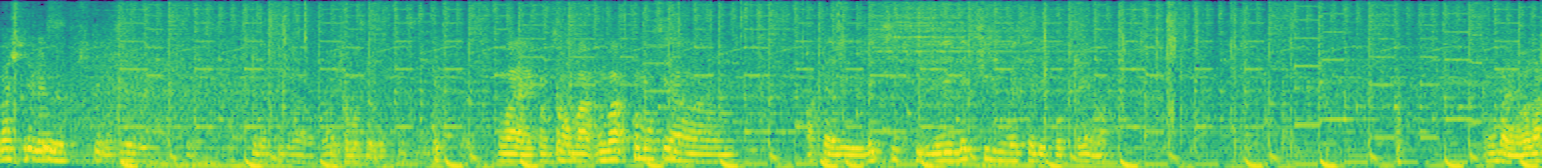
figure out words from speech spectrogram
Bah, je te laisse. Je te laisse. Je te laisse ouvrir. Ouais, comme ça, on va, on va commencer à, à faire les, les petits, les, les petits ouvertures des coffrets. Hein. Bon, bah voilà.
